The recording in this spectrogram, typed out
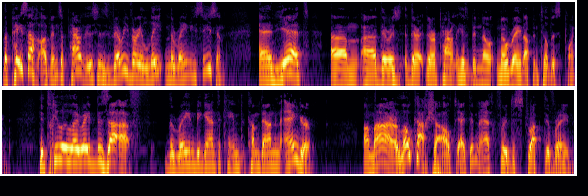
the Pesach ovens. Apparently, this is very very late in the rainy season, and yet um, uh, there is there there apparently has been no no rain up until this point. The rain began to came, come down in anger. Amar, lo kach sha'alti. I didn't ask for a destructive rain.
